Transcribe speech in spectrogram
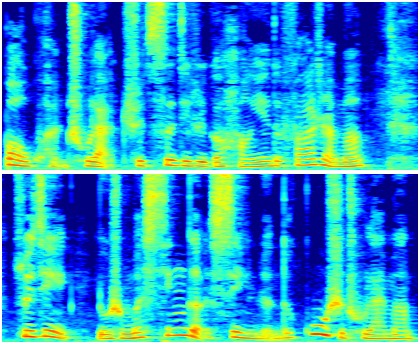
爆款出来，去刺激这个行业的发展吗？最近有什么新的吸引人的故事出来吗？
